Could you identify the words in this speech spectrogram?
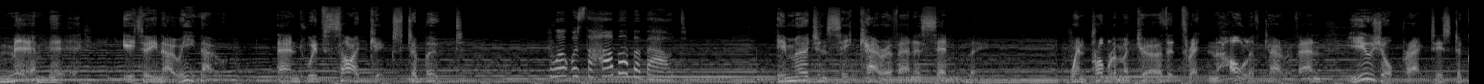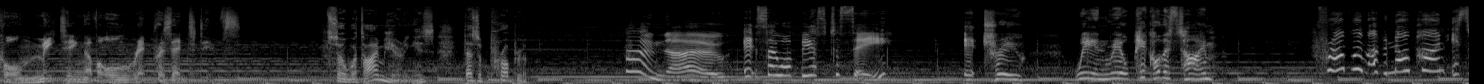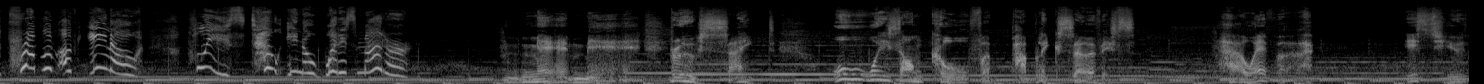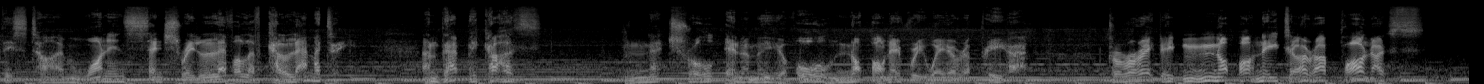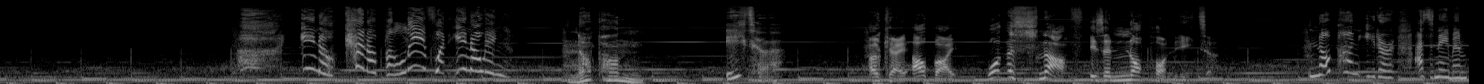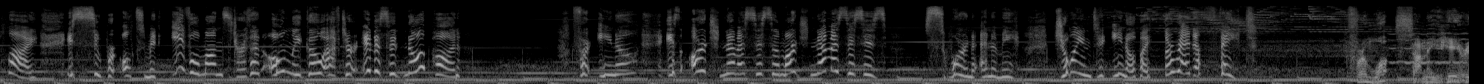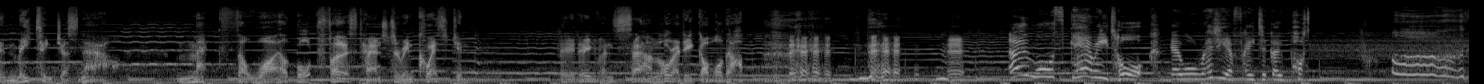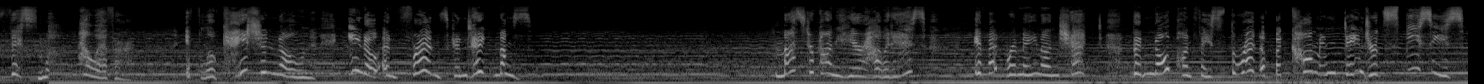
Meh meh. It Ino Ino. And with sidekicks to boot. What was the hubbub about? Emergency caravan assembly. When problem occur that threaten whole of caravan, usual practice to call meeting of all representatives. So what I'm hearing is, there's a problem. Oh no, it's so obvious to see. It true. We in real pickle this time. Problem of Nopon is problem of Ino! Please tell Ino what is matter! Meh meh. Bruce Saint. Always on call for public service. However, issue this time one in century level of calamity. And that because natural enemy of all Nopon everywhere appear. Dreaded Nopon Eater upon us. Ino cannot believe what Enoing! Nopon... Eater? Okay, I'll bite. What the snuff is a Nopon eater? Nopon Eater, as the name imply, is super ultimate evil monster that only go after innocent Nopon. For Ino is arch nemesis of arch nemesis, sworn enemy, joined to Ino by thread of fate. From what Sonny here in meeting just now, Mac the Wild brought first hamster in question. It even sound already gobbled up. No more scary talk. They're already afraid to go pot. Oh, this. m- However, if location known, Ino and friends can take nuns. Master Pun hear how it is. If it remain unchecked, then Nopon face threat of become endangered species.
